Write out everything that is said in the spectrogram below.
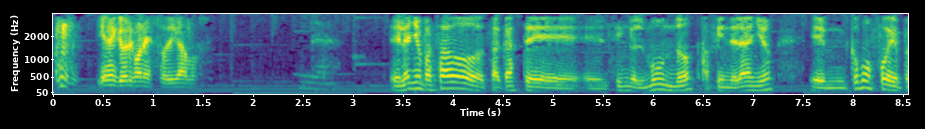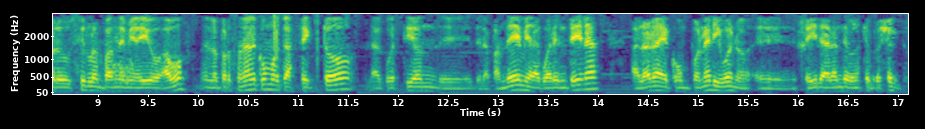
tiene que ver con eso, digamos. El año pasado sacaste el single Mundo a fin del año. Em, ¿Cómo fue producirlo en pandemia? Digo, a vos, en lo personal, ¿cómo te afectó la cuestión de, la pandemia, la cuarentena, a la hora de componer y, bueno, eh, seguir adelante con este proyecto?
